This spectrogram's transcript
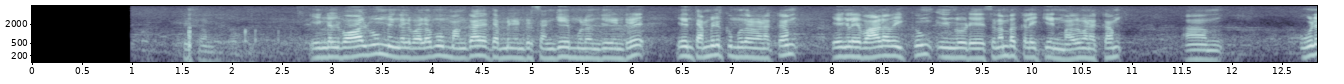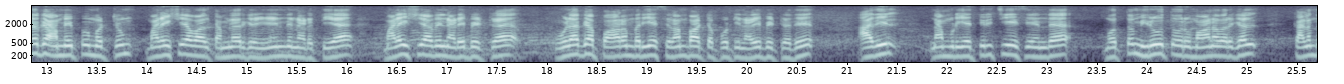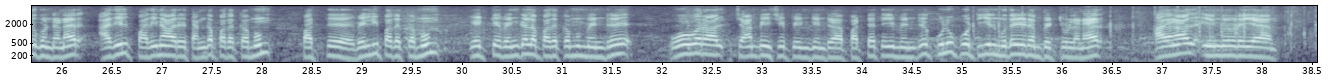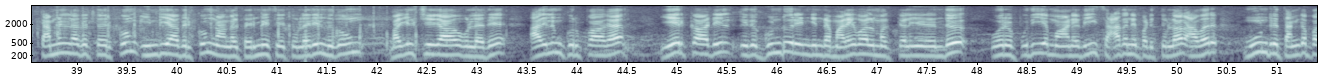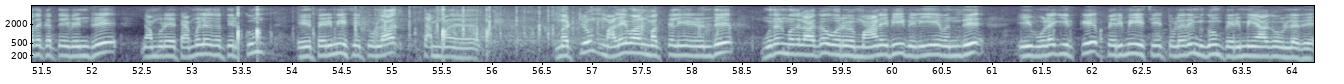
எங்கள் வாழ்வும் எங்கள் வளமும் மங்காத தமிழ் என்று சங்கே முழங்கு என்று என் தமிழுக்கு முதல் வணக்கம். எங்களை வாழ வைக்கும் எங்களுடைய சிலம்பக்கலைக்கு என் மறு வணக்கம். உலக அமைப்பு மற்றும் மலேசியா வாழ் தமிழர்கள் இணைந்து நடத்திய மலேசியாவில் நடைபெற்ற உலக பாரம்பரிய சிலம்பாட்ட போட்டி நடைபெற்றது. அதில் நம்முடைய திருச்சியை சேர்ந்த மொத்தம் இருபத்தோரு மாணவர்கள் கலந்து கொண்டனர். அதில் பதினாறு தங்கப்பதக்கமும் பத்து வெள்ளிப்பதக்கமும் எட்டு வெண்கலப் பதக்கமும் வென்று ஓவரால் சாம்பியன்ஷிப் என்கின்ற பட்டத்தையும் வென்று குழு போட்டியில் முதலிடம் பெற்றுள்ளனர். அதனால் எங்களுடைய தமிழகத்திற்கும் இந்தியாவிற்கும் நாங்கள் பெருமை சேர்த்துள்ளதில் மிகவும் மகிழ்ச்சியாக உள்ளது. அதிலும் குறிப்பாக ஏற்காடில் இது குண்டூர் என்கின்ற மலைவாழ் மக்களிலிருந்து ஒரு புதிய மாணவி சாதனை படைத்துள்ளார். அவர் மூன்று தங்கப் பதக்கத்தை வென்று நம்முடைய தமிழகத்திற்கும் பெருமை சேர்த்துள்ளார். தம் மற்றும் மலைவாழ் மக்களிலிருந்து முதன் முதலாக ஒரு மாணவி வெளியே வந்து இவ்வுலகிற்கு பெருமையை சேர்த்துள்ளது மிகவும் பெருமையாக உள்ளது.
